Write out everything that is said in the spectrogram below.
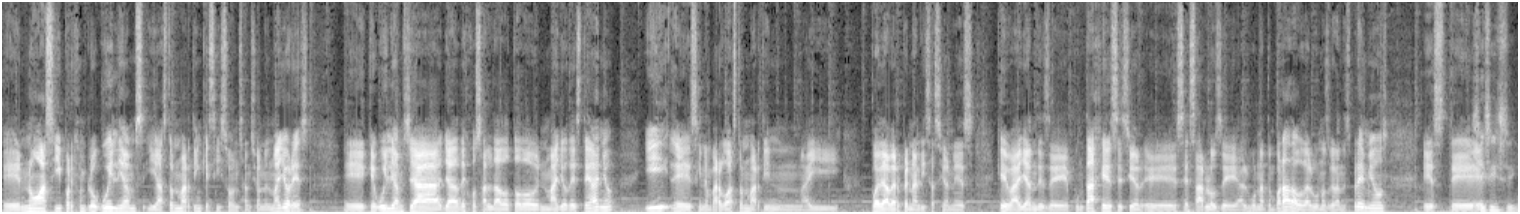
Eh, no así, por ejemplo, Williams y Aston Martin, que sí son sanciones mayores. eh, que Williams ya, ya dejó saldado todo en mayo de este año. Y eh, sin embargo, Aston Martin ahí puede haber penalizaciones que vayan desde puntajes, cesarlos de alguna temporada o de algunos grandes premios. Este, Sí, sí, sí.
